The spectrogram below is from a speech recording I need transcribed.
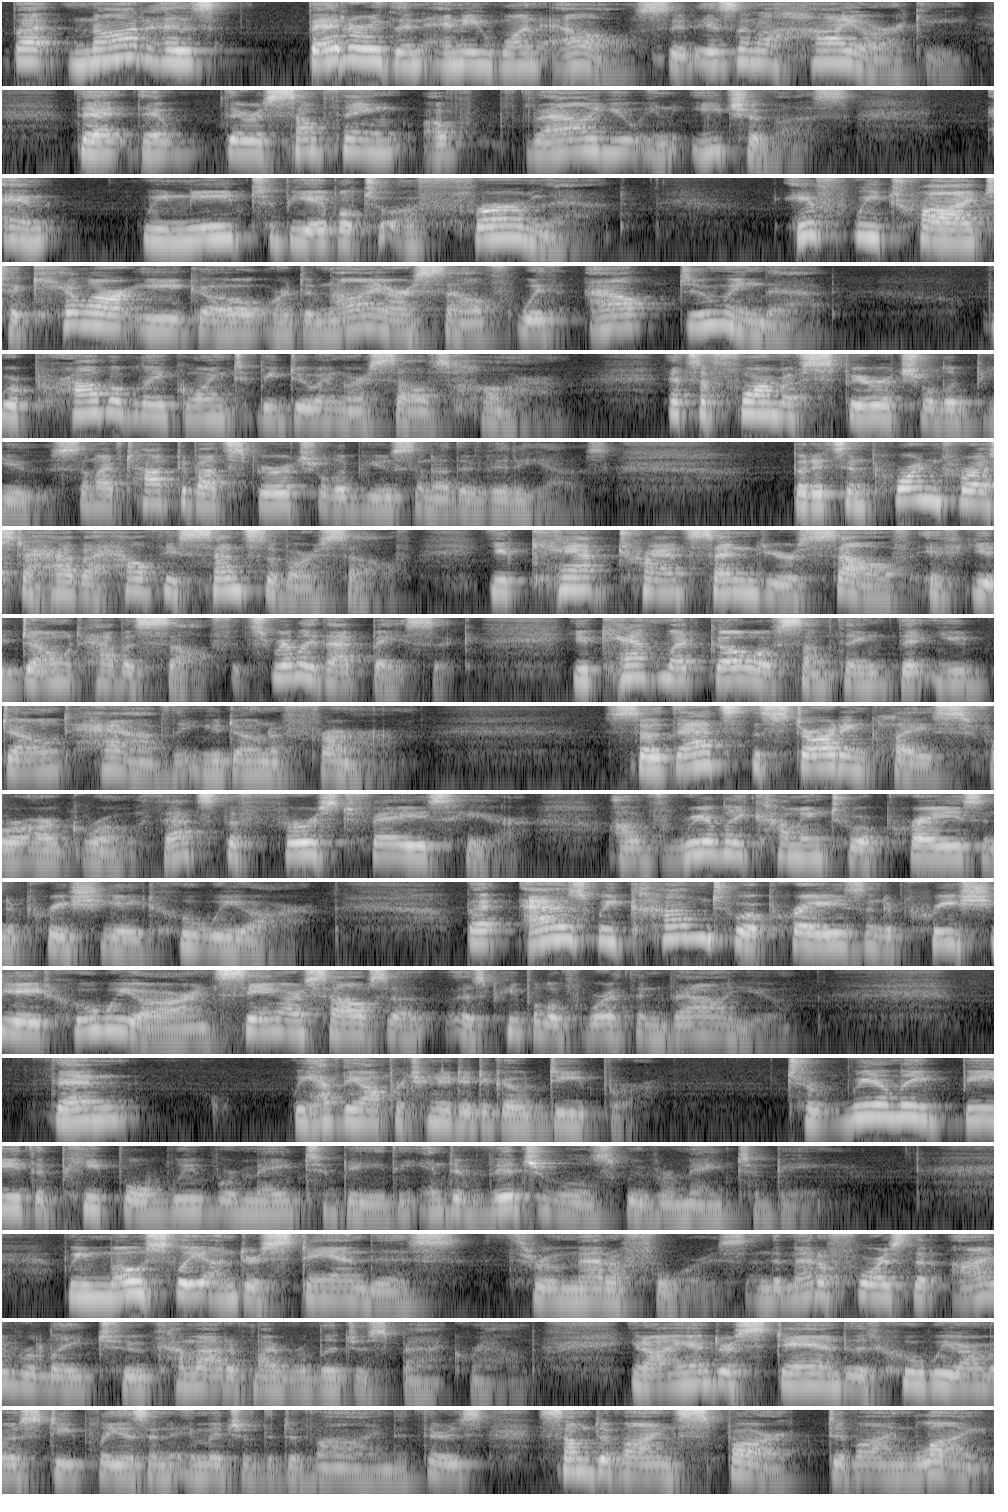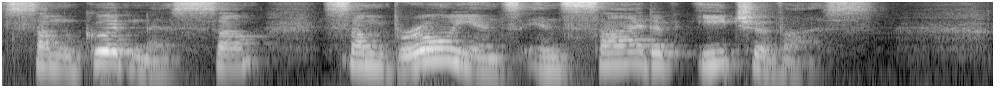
but not as better than anyone else. It isn't a hierarchy, that, that there is something of value in each of us. And we need to be able to affirm that. If we try to kill our ego or deny ourselves without doing that, we're probably going to be doing ourselves harm. That's a form of spiritual abuse, and I've talked about spiritual abuse in other videos. But it's important for us to have a healthy sense of ourself. You can't transcend yourself if you don't have a self. It's really that basic. You can't let go of something that you don't have, that you don't affirm. So that's the starting place for our growth. That's the first phase here of really coming to appraise and appreciate who we are. But as we come to appraise and appreciate who we are and seeing ourselves as people of worth and value, then we have the opportunity to go deeper to really be the people we were made to be, the individuals we were made to be. We mostly understand this through metaphors, and the metaphors that I relate to come out of my religious background. You know, I understand that who we are most deeply is an image of the divine, that there's some divine spark, divine light, some goodness, some, some brilliance inside of each of us.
